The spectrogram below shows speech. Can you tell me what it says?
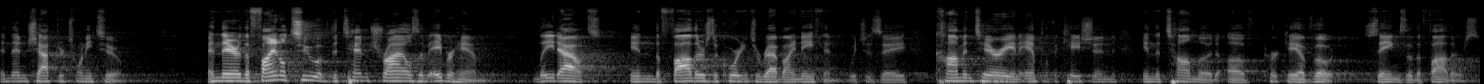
and then chapter 22. And they are the final two of the 10 trials of Abraham laid out in The Fathers According to Rabbi Nathan, which is a commentary and amplification in the Talmud of Pirkei Avot, Sayings of the Fathers,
